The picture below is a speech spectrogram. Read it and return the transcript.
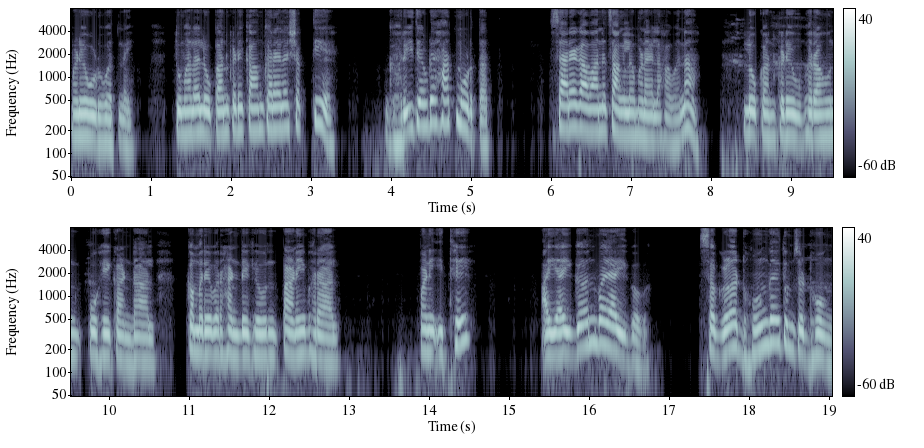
म्हणे ओढवत नाही. तुम्हाला लोकांकडे काम करायला शक्ती आहे. घरी तेवढे हात मोडतात. साऱ्या गावानं चांगलं म्हणायला हवं ना? लोकांकडे उभं राहून पोहे कांडाल कमरेवर हांडे घेऊन पाणी भराल. पण इथे आई आई गन बय आई ग सगळं ढोंग आहे तुमचं ढोंग.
